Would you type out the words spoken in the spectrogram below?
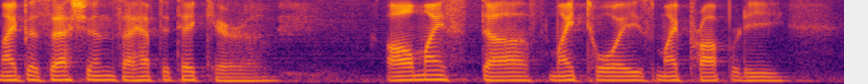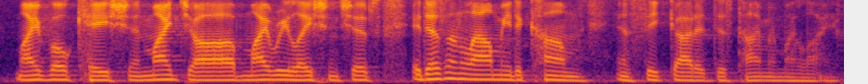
My possessions I have to take care of, all my stuff, my toys, my property, my vocation, my job, my relationships. It doesn't allow me to come and seek God at this time in my life.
